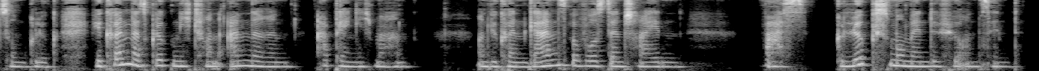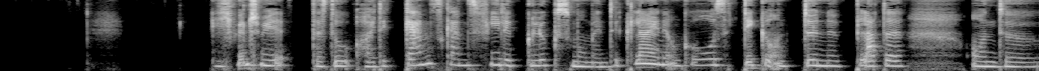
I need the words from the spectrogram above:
zum Glück. Wir können das Glück nicht von anderen abhängig machen. Und wir können ganz bewusst entscheiden, was Glücksmomente für uns sind. Ich wünsche mir, dass du heute ganz, ganz viele Glücksmomente, kleine und große, dicke und dünne, platte und äh,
